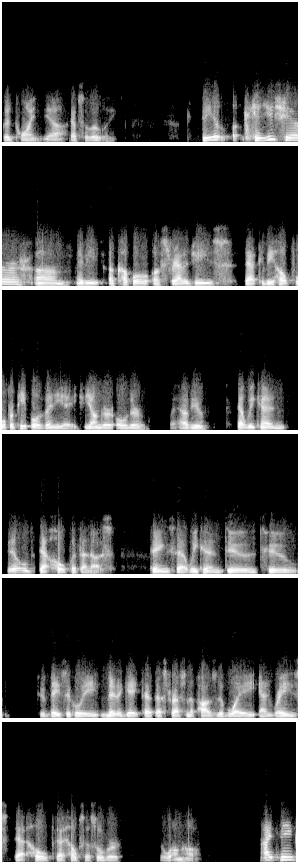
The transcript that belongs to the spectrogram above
good point. Yeah, absolutely. Do you can you share um, maybe a couple of strategies that could be helpful for people of any age, younger, older, what have you, that we can build that hope within us? Things that we can do to to basically mitigate that, that stress in a positive way and raise that hope that helps us over the long haul. I think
